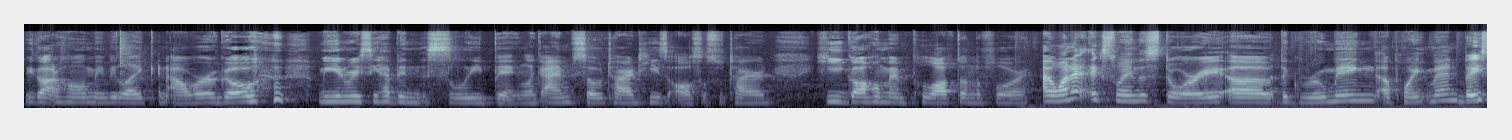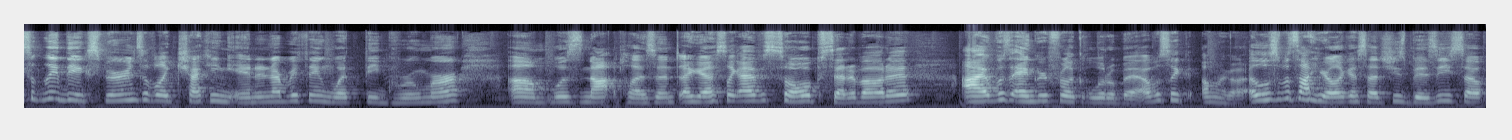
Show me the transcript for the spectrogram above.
We got home maybe like an hour ago. Me and Reese have been sleeping. Like I'm so tired. He's also so tired. He got home and plopped on the floor. I want to explain the story of the grooming appointment. Basically, the experience of like checking in and everything with the groomer um, was not pleasant. I guess like I was so upset about it. I was angry for like a little bit. I was like, oh my god, Elizabeth's not here. Like I said, she's busy. So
